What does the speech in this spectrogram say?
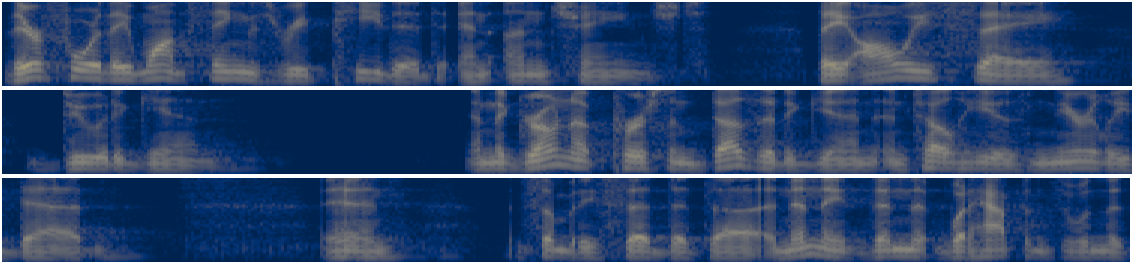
therefore they want things repeated and unchanged. They always say, Do it again. And the grown up person does it again until he is nearly dead. And and somebody said that, uh, and then, they, then what happens when the,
